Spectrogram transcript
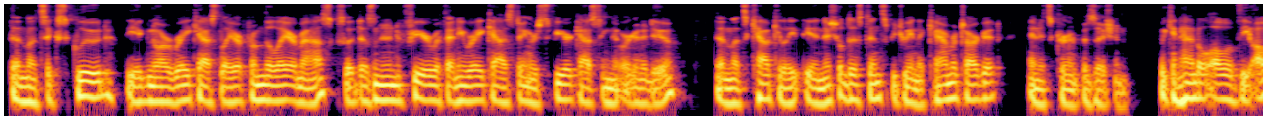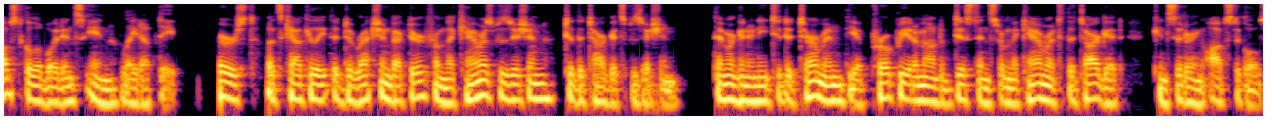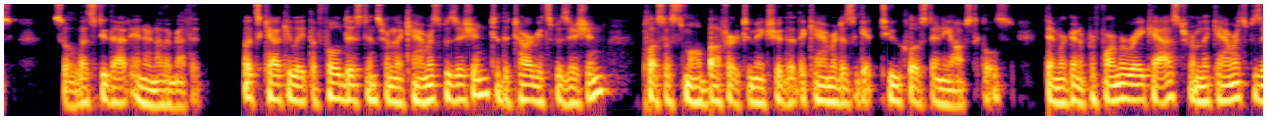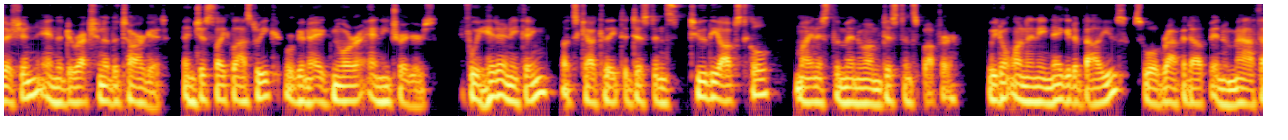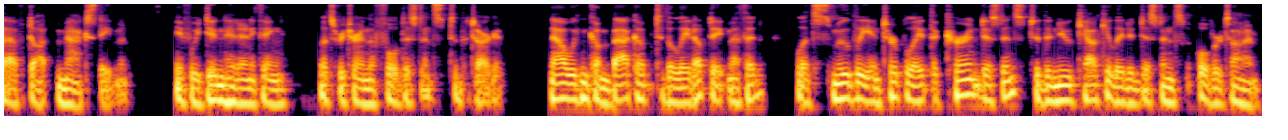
Then let's exclude the ignore raycast layer from the layer mask so it doesn't interfere with any raycasting or sphere casting that we're going to do. Then let's calculate the initial distance between the camera target and its current position. We can handle all of the obstacle avoidance in late update. First, let's calculate the direction vector from the camera's position to the target's position. Then we're going to need to determine the appropriate amount of distance from the camera to the target considering obstacles. So let's do that in another method. Let's calculate the full distance from the camera's position to the target's position, plus a small buffer to make sure that the camera doesn't get too close to any obstacles. Then we're going to perform a raycast from the camera's position in the direction of the target. And just like last week, we're going to ignore any triggers. If we hit anything, let's calculate the distance to the obstacle minus the minimum distance buffer. We don't want any negative values, so we'll wrap it up in a mathf.max statement. If we didn't hit anything, let's return the full distance to the target. Now we can come back up to the late update method. Let's smoothly interpolate the current distance to the new calculated distance over time.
